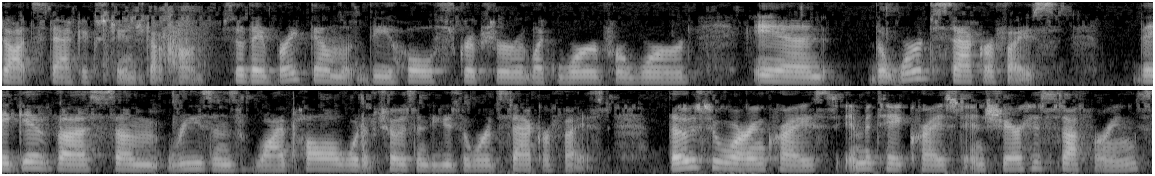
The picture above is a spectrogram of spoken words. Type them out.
hermeneutics.stackexchange.com. So they break down the, the whole scripture like word for word, and the word sacrifice. They give us some reasons why Paul would have chosen to use the word sacrifice. Those who are in Christ imitate Christ and share his sufferings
